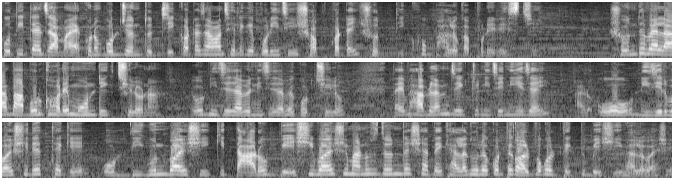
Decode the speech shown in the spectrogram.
প্রতিটা জামা এখনও পর্যন্ত যে কটা জামা ছেলেকে পরিয়েছি, সব কটাই সত্যি খুব ভালো কাপড়ের এসছে। সন্ধেবেলা বাবুর ঘরে মন টিকছিল না। ও নিচে যাবে নিচে যাবে করছিল। তাই ভাবলাম যে একটু নিচে নিয়ে যাই। আর ও নিজের বয়সীদের থেকে, ওর দ্বিগুণ বয়সী, কি তারও বেশি বয়সী মানুষজনদের সাথে খেলাধুলো করতে, গল্প করতে একটু বেশিই ভালোবাসে।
